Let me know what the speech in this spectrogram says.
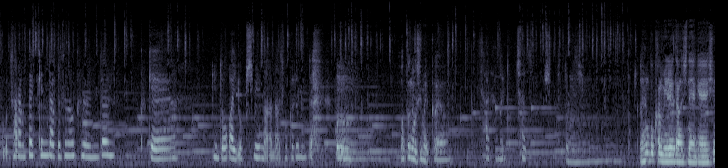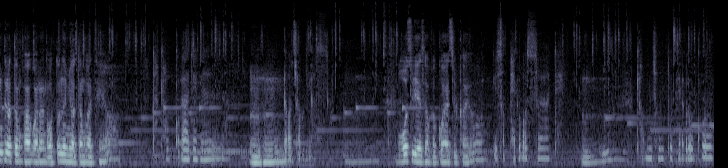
자꾸 사랑 뺏긴다고 생각하는데 그게 너가 욕심이 많아서 그런데 음, 어떤 욕심일까요? 사랑을 싶어. 음, 그 행복한 미래 당신에게 힘들었던 과거는 어떤 의미였던 것 같아요? 다 겪어야 되는 음흠. 여정이었어. 무엇을 위해서 겪어야 했을까요? 여기서 배웠어야 돼. 음. 겸손도 배우고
